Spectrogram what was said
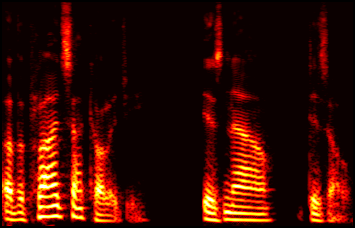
of Applied Psychology is now dissolved.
